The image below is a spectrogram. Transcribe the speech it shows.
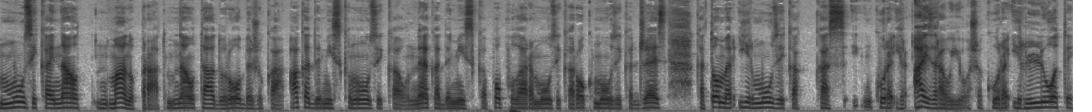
mūzikai nav, manuprāt, nav tādu robežu kā akadēmiska mūzika un neakadēmiska, populāra mūzika, roka mūzika, džēz, ka tomēr ir mūzika, kas, kura ir aizraujoša, kura ir ļoti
